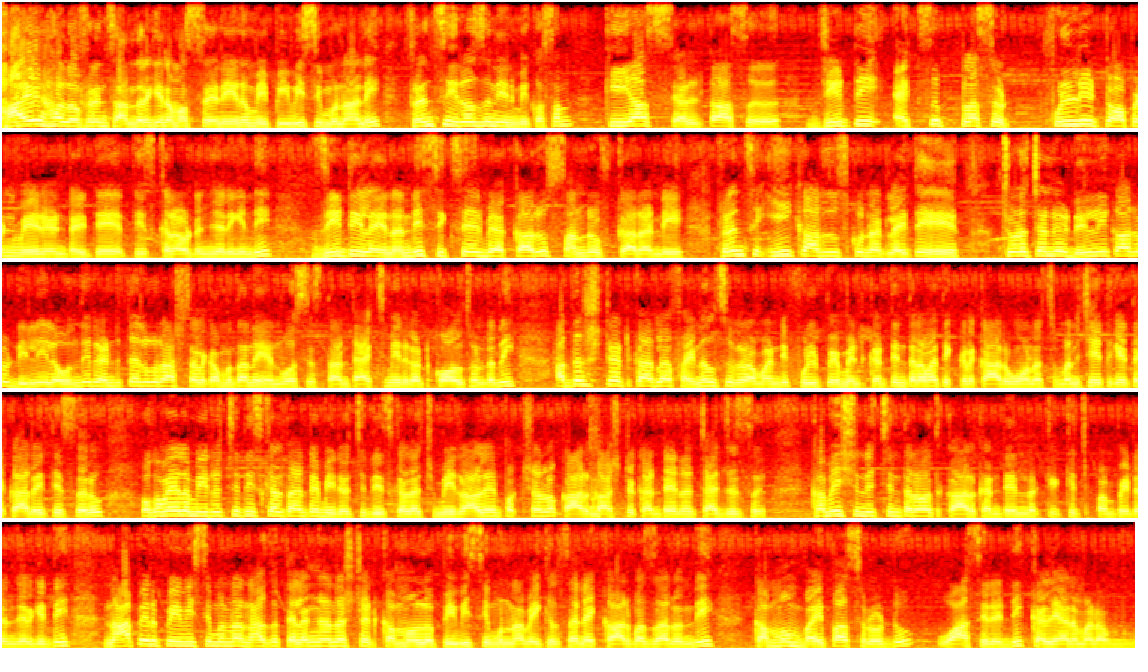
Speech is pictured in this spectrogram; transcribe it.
Hi hello friends అందరికీ నమస్తే. నేను మీ పీవీసీ మునాని. ఫ్రెండ్స్ ఈరోజు నేను మీకోసం Kia Seltos GT X plus fully top end variant అయితే తీసుకురావడం జరిగింది. జీటీ లైన్ అండి six airbag car sunroof car అండి. ఫ్రెండ్స్ ఈ కారు చూసుకున్నట్లయితే చూడొచ్చండి ఢిల్లీ కారు ఢిల్లీలో ఉంది. రెండు తెలుగు రాష్ట్రాలకు అమ్ముతాను ఎన్ఓస్ ఇస్తాను ట్యాక్స్ మీరు కట్టుకోవాల్సి ఉంటుంది. అదర్ స్టేట్ కార్ల ఫైనల్స్ రావండి ఫుల్ పేమెంట్ కట్టిన తర్వాత ఇక్కడ కారు ఓనర్స్ మన చేతికి అయితే కార్ అయితే ఇస్తారు. ఒకవేళ మీరు వచ్చి తీసుకెళ్తా అంటే మీరు వచ్చి తీసుకెళ్ళచ్చు. మీరు రాలేని పక్షంలో car cost container charges commission ఇచ్చిన తర్వాత కార్ కంటైనర్కి ఎక్కించి పంపించడం జరిగింది. నా పేరు పీవీసీ ఉన్న నాకు తెలంగాణ స్టేట్ ఖమ్మంలో పీవీసీ ఉన్న వెహికల్స్ అనే కార్ బజార్ ఉంది. ఖమ్మం బైపాస్ రోడ్డు వాసి రెడ్డి కళ్యాణ మండపం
